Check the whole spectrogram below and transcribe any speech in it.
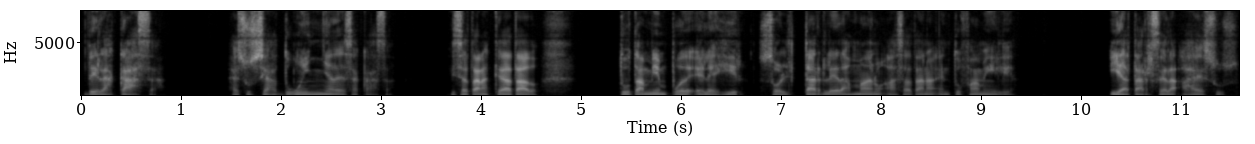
de la casa. Jesús se adueña de esa casa. Y Satanás queda atado. Tú también puedes elegir soltarle las manos a Satanás en tu familia y atársela a Jesús.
